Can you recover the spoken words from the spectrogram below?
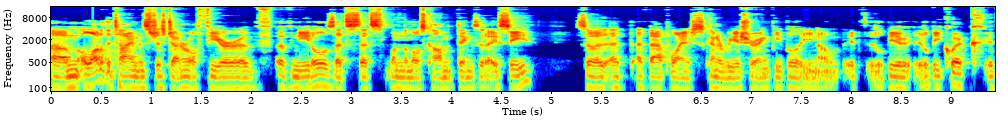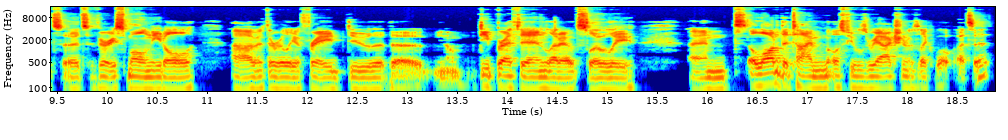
Um, a lot of the time, it's just general fear of of needles. That's that's one of the most common things that I see. So at, at that point, it's just kind of reassuring people you know it, will be it'll be quick. It's a, it's a very small needle. Uh, if they're really afraid, do the, the you know deep breath in, let it out slowly. And a lot of the time, most people's reaction was like, "Whoa, that's it."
